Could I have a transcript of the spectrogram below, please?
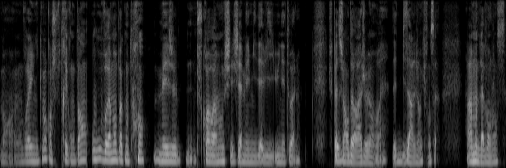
Bon, en vrai uniquement quand je suis très content ou vraiment pas content, mais je, je crois vraiment que j'ai jamais mis d'avis une étoile. Je suis pas ce genre de rageux en vrai. C'est bizarre les gens qui font ça. Vraiment de la vengeance.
